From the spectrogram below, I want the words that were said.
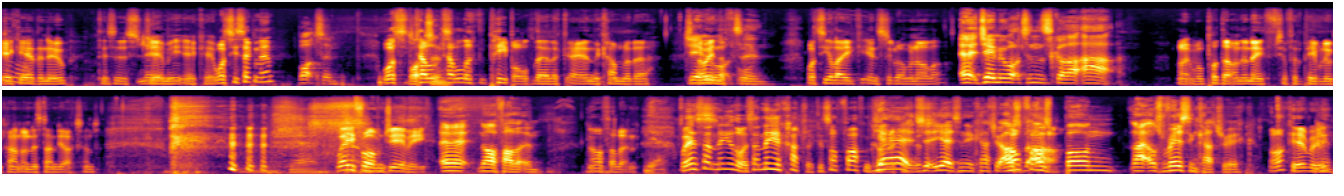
aka Hello. the Noob. This is Noob. Jamie, aka. What's your second name? Watson. What's tell Watson. tell the people there the, uh, in the camera there. Jamie in the Watson. What's your like Instagram and all that? Uh, Jamie Watson underscore art. Right, we'll put that underneath so for the people who can't understand your accent. Yeah. Where are you from, Jamie? Uh, North Allerton. Northallerton. Yeah. Where's that near though? Is that near Catterick? It's not far from Catterick. Yeah, is it's, it? yeah, it's near Catterick. I How was, I was born, like, I was raised in Catterick. Okay, really?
